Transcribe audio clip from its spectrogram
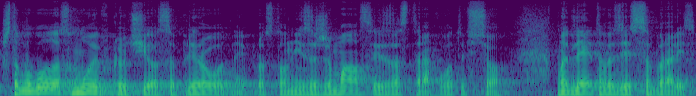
Чтобы голос мой включился, природный, просто он не зажимался из-за страха. Вот и все. Мы для этого здесь собрались.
